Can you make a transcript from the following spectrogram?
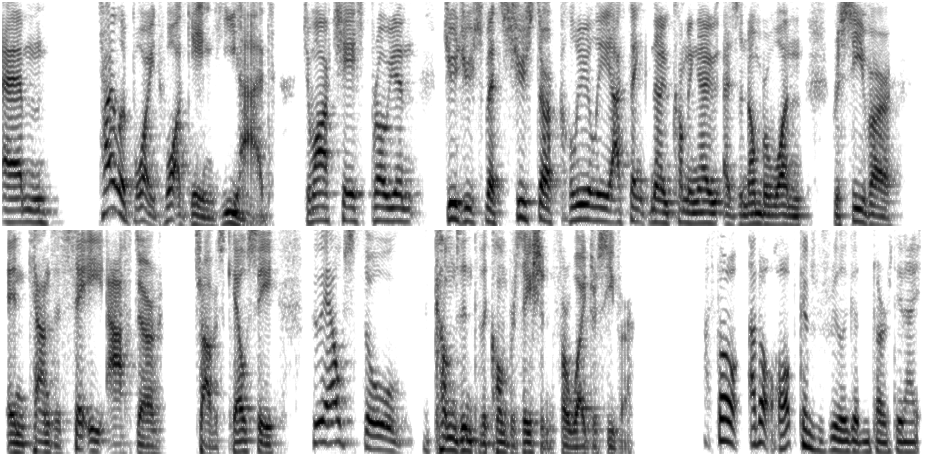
Um, Tyler Boyd, what a game he had. Ja'Marr Chase, brilliant. Juju Smith Schuster, clearly, I think, now coming out as the number one receiver in Kansas City after Travis Kelce. Who else, though, comes into the conversation for wide receiver? I thought I thought Hopkins was really good on Thursday night.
